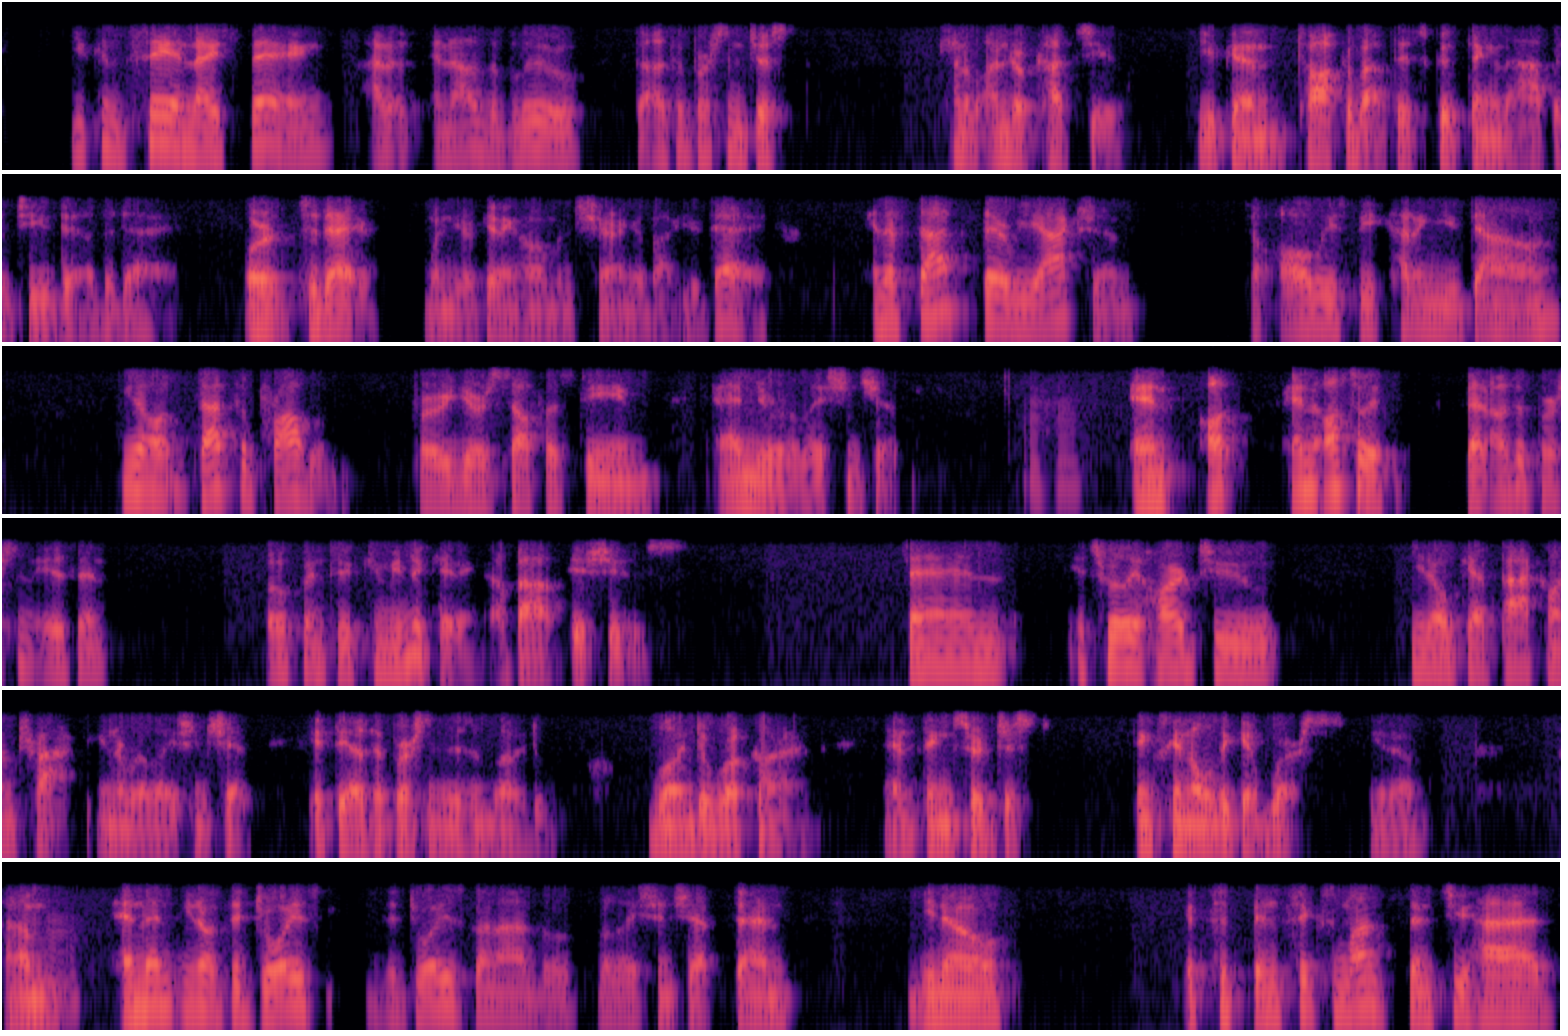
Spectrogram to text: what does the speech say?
you can say a nice thing out of, and out of the blue, the other person just kind of undercuts you. You can talk about this good thing that happened to you the other day or today when you're getting home and sharing about your day. And if that's their reaction to always be cutting you down, you know, that's a problem for your self esteem and your relationship. Mm-hmm. And, and also, if that other person isn't open to communicating about issues, then it's really hard to, you know, get back on track in a relationship if the other person isn't willing to willing to work on it, and things are just things can only get worse, you know. Um, mm-hmm. And then you know if the joy is the joy is gone out of the relationship, then you know if it's been six months since you had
